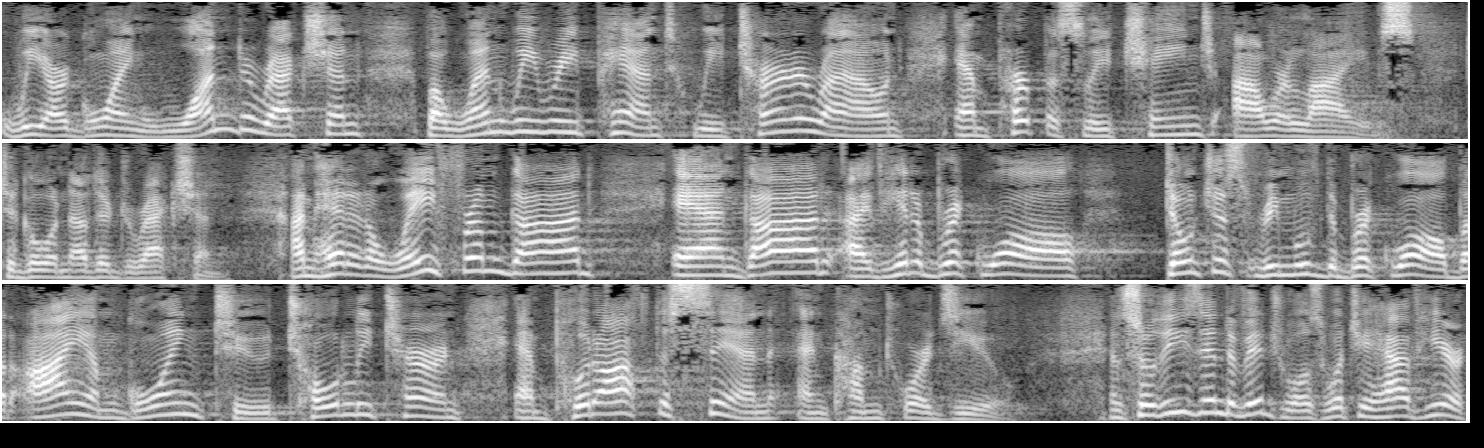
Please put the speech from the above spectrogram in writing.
we are going one direction, but when we repent, we turn around and purposely change our lives to go another direction. I'm headed away from God, and God, I've hit a brick wall. Don't just remove the brick wall, but I am going to totally turn and put off the sin and come towards you. And so these individuals, what you have here,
